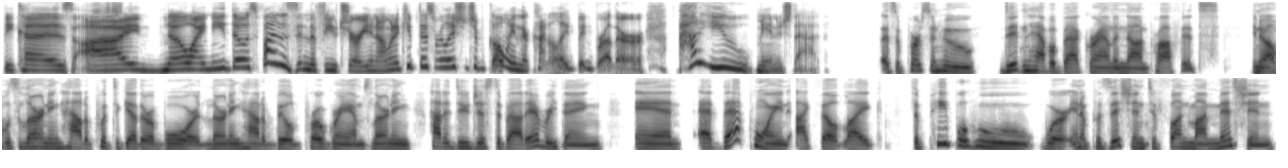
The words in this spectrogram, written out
because I know I need those funds in the future. You know, I want to keep this relationship going. They're kind of like big brother. How do you manage that? As a person who didn't have a background in nonprofits, you know, I was learning how to put together a board, learning how to build programs, learning how to do just about everything. And at that point, I felt like the people who were in a position to fund my mission,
